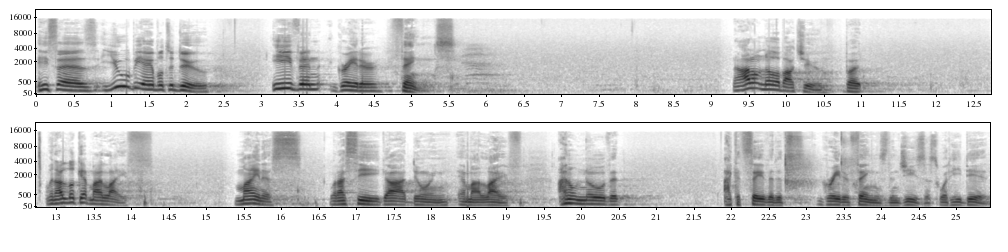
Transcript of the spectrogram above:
he says, You will be able to do even greater things. Now, I don't know about you, but when I look at my life, minus what I see God doing in my life, I don't know that I could say that it's greater things than Jesus, what he did.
